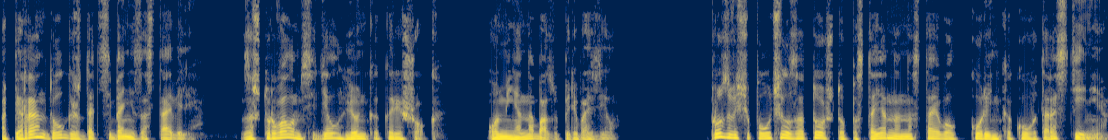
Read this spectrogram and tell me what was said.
Операн долго ждать себя не заставили. За штурвалом сидел Ленька Корешок. Он меня на базу перевозил. Прозвище получил за то, что постоянно настаивал корень какого-то растения.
